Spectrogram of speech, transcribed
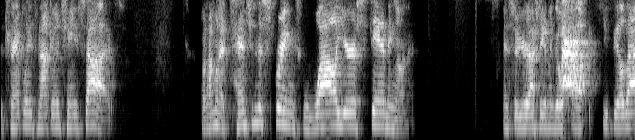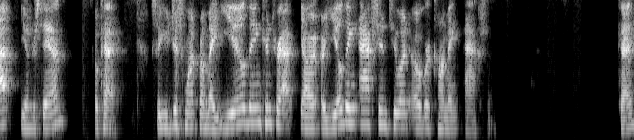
The trampoline's not going to change size, but I'm going to tension the springs while you're standing on it. And so you're actually going to go up. You feel that? You understand? Okay. So you just went from a yielding contract or a yielding action to an overcoming action. Okay?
